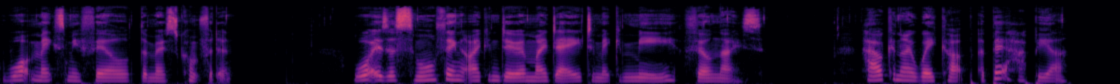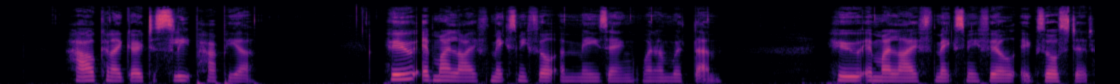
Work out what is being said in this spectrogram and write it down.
What makes me feel the most confident? What is a small thing I can do in my day to make me feel nice? How can I wake up a bit happier? How can I go to sleep happier? Who in my life makes me feel amazing when I'm with them? Who in my life makes me feel exhausted?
